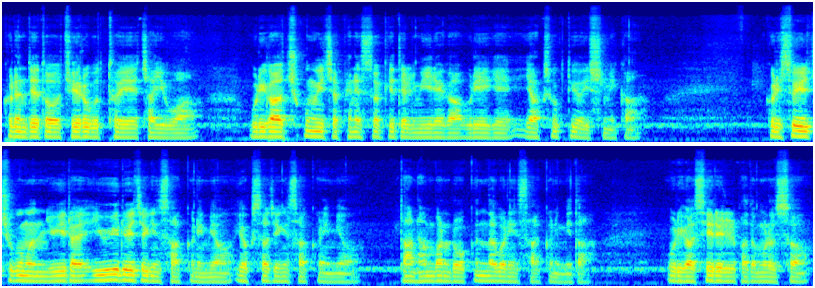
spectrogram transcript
그런데도 죄로부터의 자유와 우리가 죽음의 저편에 섰게 될 미래가 우리에게 약속되어 있습니까? 그리스도의 죽음은 유일회적인 사건이며 역사적인 사건이며 단 한 번으로 끝나버린 사건입니다. 우리가 세례를 받음으로써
